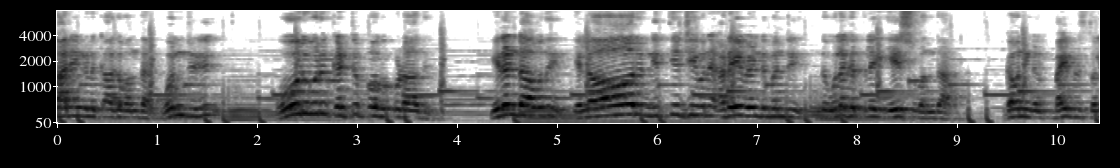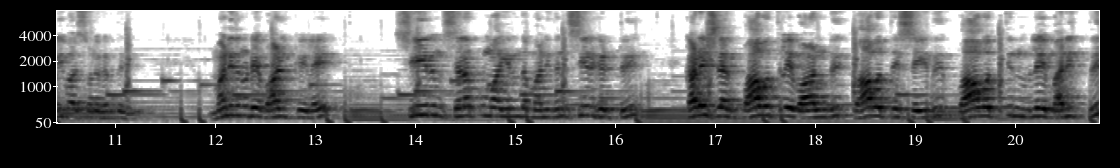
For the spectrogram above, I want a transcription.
காரியங்களுக்காக வந்தார். ஒன்று ஒருவரும் கெட்டு போகக்கூடாது இரண்டாவது எல்லாரும் நித்திய ஜீவனை அடைய வேண்டும் என்று இந்த உலகத்திலே இயேசு வந்தார். கவனிங்கள் பைபிள் தெளிவாக சொல்லுகிறது மனிதனுடைய வாழ்க்கையிலே சீரும் சிறப்புமாய் இருந்த மனிதன் சீர்கெட்டு கடைசியாக பாவத்திலே வாழ்ந்து பாவத்தை செய்து பாவத்தின் மேலே மறித்து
